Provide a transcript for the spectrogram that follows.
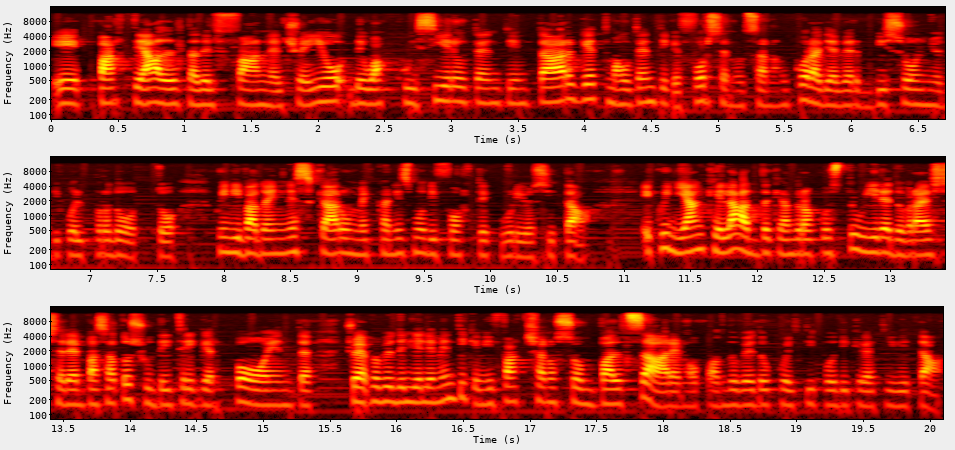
e parte alta del funnel, cioè io devo acquisire utenti in target, ma utenti che forse non sanno ancora di aver bisogno di quel prodotto, quindi vado a innescare un meccanismo di forte curiosità e quindi anche l'ad che andrò a costruire dovrà essere basato su dei trigger point, cioè proprio degli elementi che mi facciano sobbalzare no, quando vedo quel tipo di creatività.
